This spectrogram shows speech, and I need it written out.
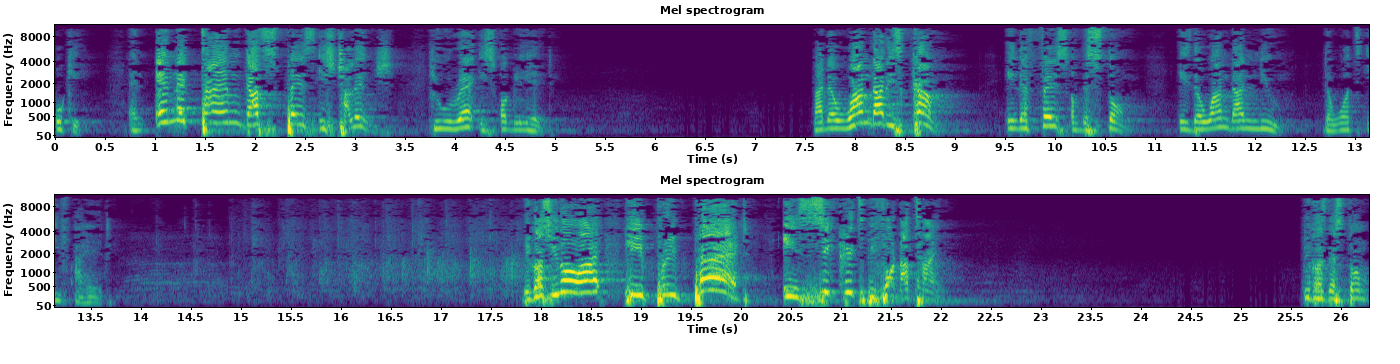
okay. And anytime that space is challenged, he will rear his ugly head. But the one that is calm in the face of the storm is the one that knew the what if ahead. Because you know why? He prepared in secret before that time. Because the storm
